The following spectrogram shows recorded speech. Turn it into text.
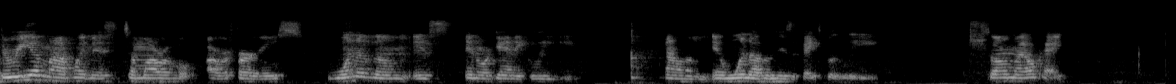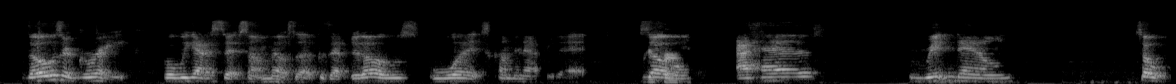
Three of my appointments tomorrow are referrals. One of them is an organic lead, um, and one of them is a Facebook lead. So I'm like, okay, those are great, but we got to set something else up because after those, what's coming after that? So I have written down. So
